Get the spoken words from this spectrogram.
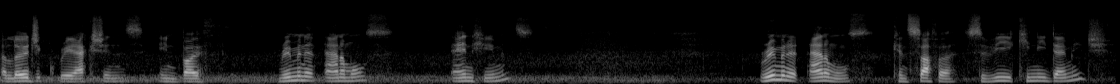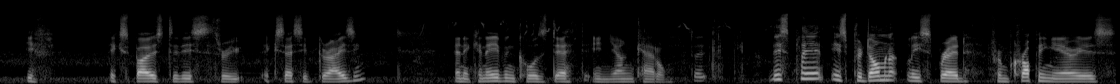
allergic reactions in both ruminant animals and humans. Ruminant animals can suffer severe kidney damage if exposed to this through excessive grazing and it can even cause death in young cattle. So this plant is predominantly spread from cropping areas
